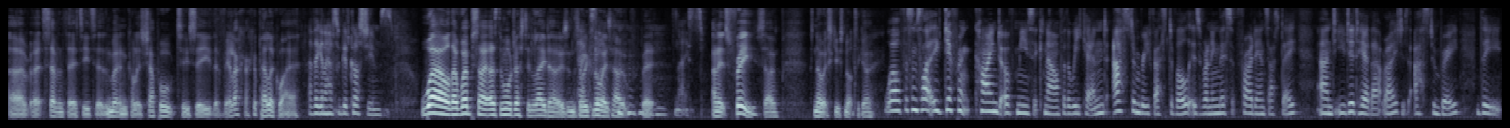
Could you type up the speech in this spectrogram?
uh, at 7:30 to the Merton College Chapel to see the Villach a cappella choir. Are they going to have some good costumes? Well, their website has them all dressed in lederhosen, so we can always hope. But Nice. and it's free, so there's no excuse not to go. Well, for some slightly different kind of music now for the weekend, Astonbury Festival is running this Friday and Saturday. And you did hear that, right? It's Astonbury, the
